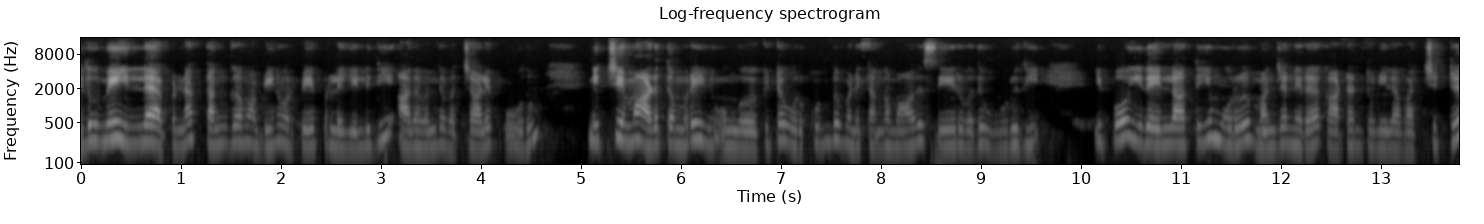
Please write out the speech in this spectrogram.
எதுவுமே இல்லை அப்படின்னா தங்கம் அப்படின்னு ஒரு பேப்பரில் எழுதி அதை வந்து வச்சாலே போதும். நிச்சயமாக அடுத்த முறை உங்ககிட்ட ஒரு குண்டுமணி தங்கமாவது சேருவது உறுதி. இப்போது இதை எல்லாத்தையும் ஒரு மஞ்சள் நிற காட்டன் துணியில் வச்சுட்டு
